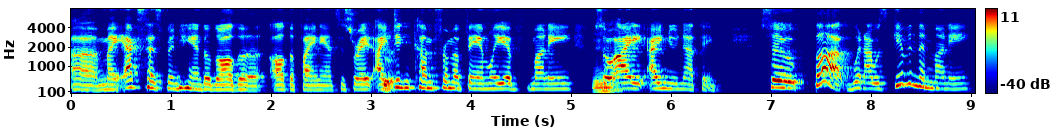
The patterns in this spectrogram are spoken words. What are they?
uh, my ex-husband handled all the all the finances right? Sure. i didn't come from a family of money mm-hmm. so i i knew nothing. So but when i was given the money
